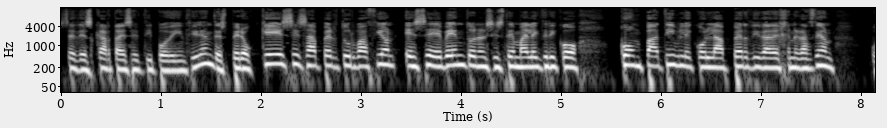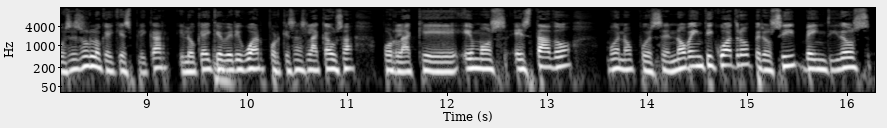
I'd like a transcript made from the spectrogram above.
se descarta ese tipo de incidentes. Pero, ¿qué es esa perturbación, ese evento en el sistema eléctrico compatible con la pérdida de generación? Pues eso es lo que hay que explicar y lo que hay que averiguar, porque esa es la causa por la que hemos estado, bueno, pues no 24, pero sí 22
